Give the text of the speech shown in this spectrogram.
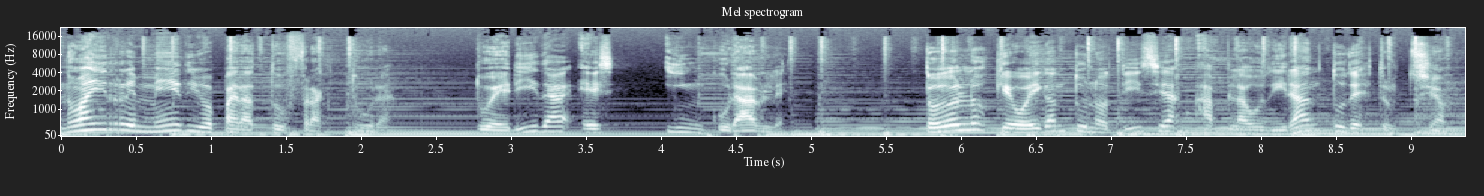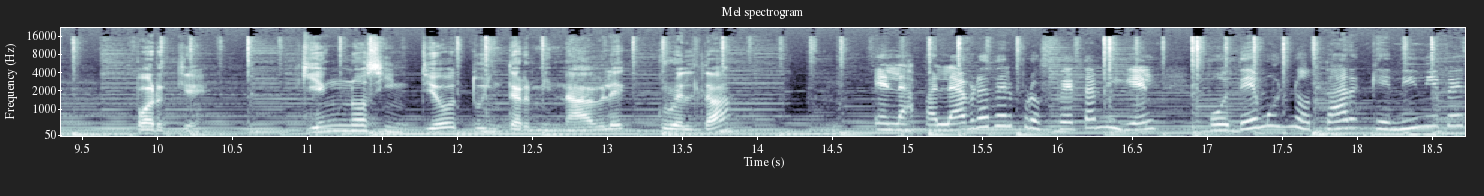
No hay remedio para tu fractura. Tu herida es incurable. Todos los que oigan tu noticia aplaudirán tu destrucción. Porque, ¿quién no sintió tu interminable crueldad? En las palabras del profeta Miguel podemos notar que Nínive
